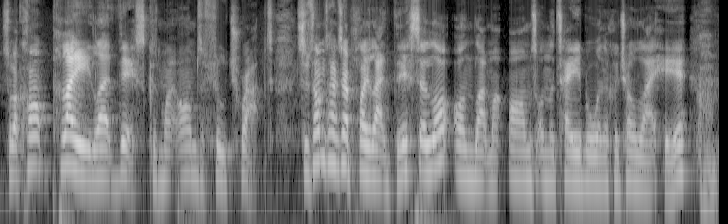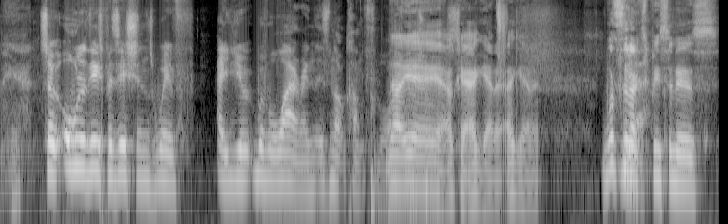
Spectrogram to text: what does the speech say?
So I can't play like this because my arms are feel trapped. So sometimes I play like this a lot on like my arms on the table and the controller like here. Oh man. So all of these positions with a with a wire in is not comfortable. No, yeah, yeah, yeah. Okay, I get it. I get it. What's the Yeah. next piece of news?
